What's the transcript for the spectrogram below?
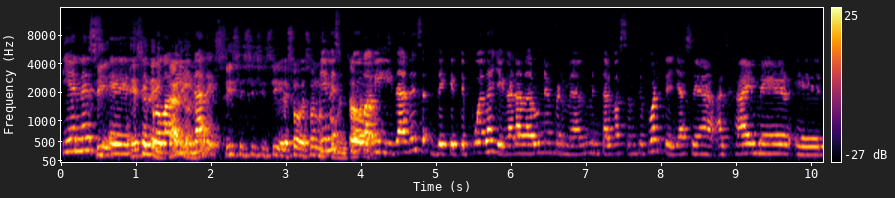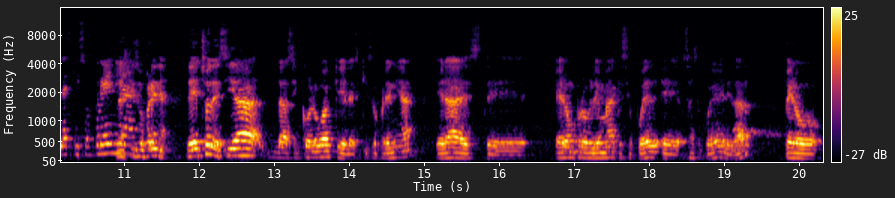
tienes Sí, este, ¿no? probabilidades. Sí, sí, sí, sí, sí, eso, eso nos Tienes probabilidades de que te pueda llegar a dar una enfermedad mental bastante fuerte, ya sea Alzheimer, eh, la esquizofrenia. La esquizofrenia. De hecho, decía la psicóloga que la esquizofrenia era este era un problema que se puede, eh, o sea, se puede heredar, pero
